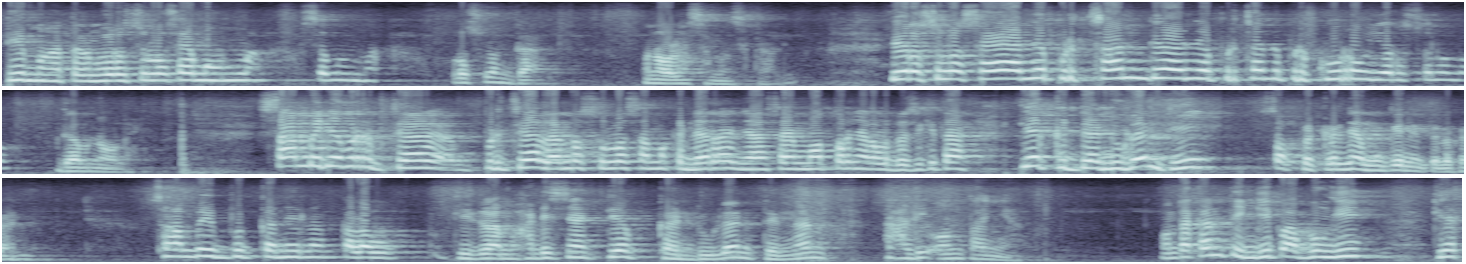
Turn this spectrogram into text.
Dia mengatakan, ya Rasulullah saya mohon maaf, saya mohon maaf. Rasulullah enggak menoleh sama sekali. Ya Rasulullah saya hanya bercanda, hanya bercanda bergurau ya Rasulullah. Enggak menoleh. Sampai dia berjalan, Rasulullah sama kendaraannya, saya motornya kalau bahasa kita, dia kedandulan di sok mungkin itu kan sampai bergandulan kalau di dalam hadisnya dia gandulan dengan tali ontanya onta kan tinggi Pak Bunggi. Dia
